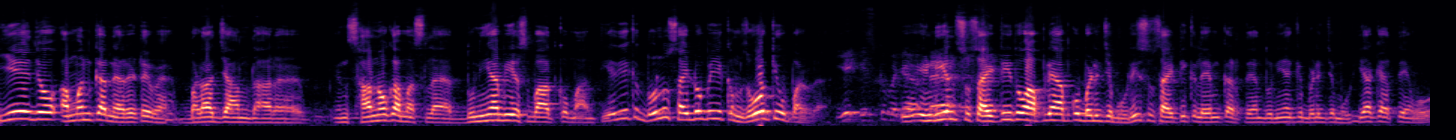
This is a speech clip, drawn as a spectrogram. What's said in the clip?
یہ جو امن کا نیریٹو ہے بڑا جاندار ہے انسانوں کا مسئلہ ہے دنیا بھی اس بات کو مانتی ہے یہ کہ دونوں سائڈوں پہ یہ کمزور کیوں پڑ رہا ہے؟ انڈین سوسائٹی تو اپنے آپ کو بڑی جمہوری سوسائٹی کلیم کرتے ہیں دنیا کی بڑی جمہوریہ کہتے ہیں وہ۔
